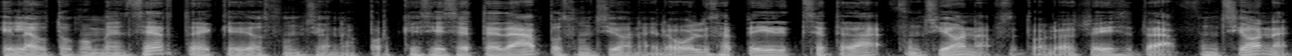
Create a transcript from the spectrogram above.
el autoconvencerte de que Dios funciona, porque si se te da, pues funciona, y lo vuelves a pedir, se te da, funciona, o se te vuelves a pedir, se te da, funciona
